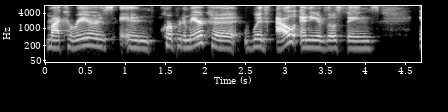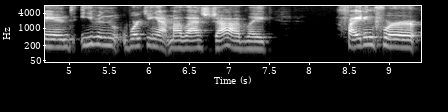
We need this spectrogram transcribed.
my careers in corporate America without any of those things, and even working at my last job, like fighting for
